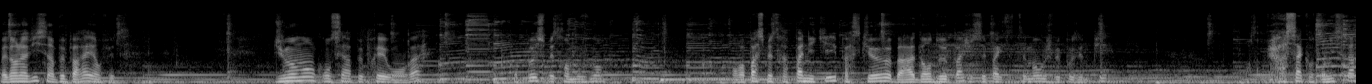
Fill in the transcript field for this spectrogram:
Bah, dans la vie, c'est un peu pareil en fait. Du moment qu'on sait à peu près où on va, on peut se mettre en mouvement. On va pas se mettre à paniquer parce que bah, dans deux pas, je ne sais pas exactement où je vais poser le pied. On verra ça quand on y sera.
